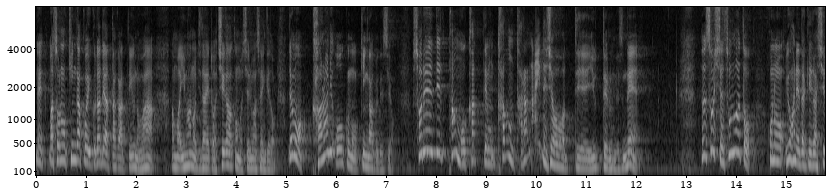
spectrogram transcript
でまあ、その金額はいくらであったかっていうのは、まあ、今の時代とは違うかもしれませんけどでもかなり多くの金額ですよ。それでパンを買っても多分足らないでしょうって言ってるんですね。そしてその後このヨハネだけが記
